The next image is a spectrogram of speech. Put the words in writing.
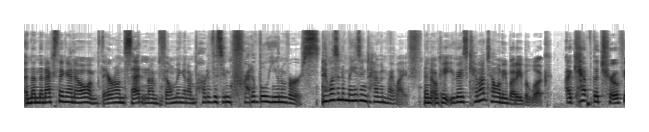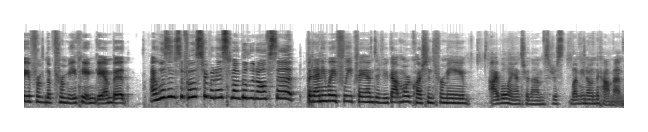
And then the next thing I know, I'm there on set and I'm filming and I'm part of this incredible universe. And it was an amazing time in my life. And okay, you guys cannot tell anybody, but look, I kept the trophy from the Promethean Gambit. I wasn't supposed to, but I smuggled it off set. But anyway, Fleet fans, if you've got more questions for me, I will answer them. So just let me know in the comments.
